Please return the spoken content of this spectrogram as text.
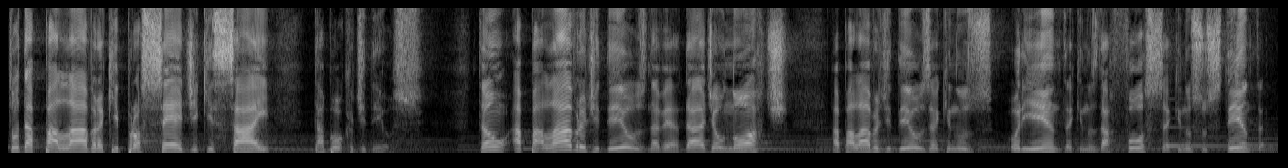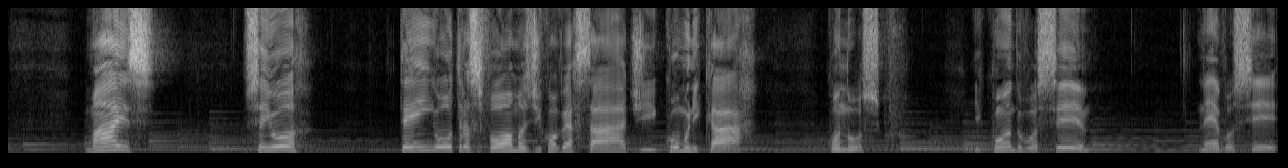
Toda palavra que procede, que sai da boca de Deus. Então, a palavra de Deus, na verdade, é o norte. A palavra de Deus é que nos orienta, que nos dá força, que nos sustenta. Mas o Senhor tem outras formas de conversar, de comunicar conosco. E quando você, né, você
